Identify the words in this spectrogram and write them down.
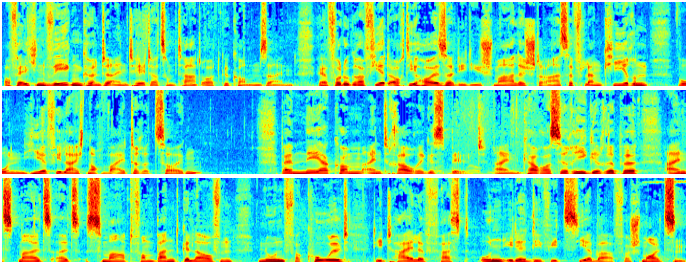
Auf welchen Wegen könnte ein Täter zum Tatort gekommen sein? Er fotografiert auch die Häuser, die die schmale Straße flankieren. Wohnen hier vielleicht noch weitere Zeugen? Beim Näherkommen ein trauriges Bild. Ein Karosseriegerippe, einstmals als smart vom Band gelaufen, nun verkohlt, die Teile fast unidentifizierbar verschmolzen.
